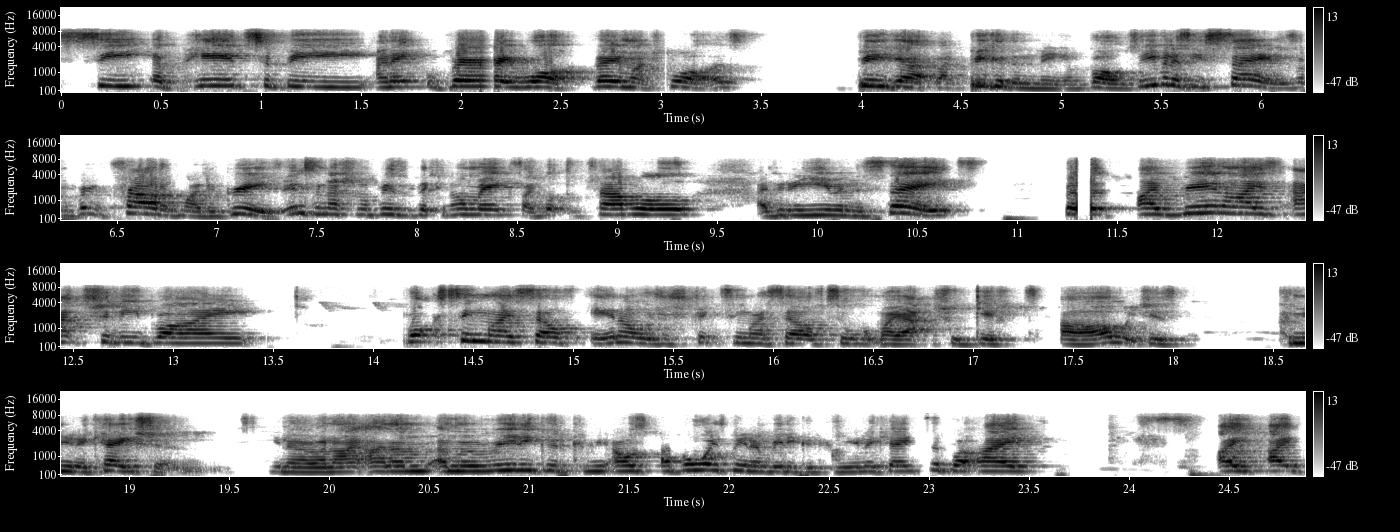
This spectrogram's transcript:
see appeared to be, and it very what very much was bigger, like bigger than me and bold. So even as he says, I'm very proud of my degrees. International business economics. I got to travel. I did a year in the States but I realized actually by boxing myself in, I was restricting myself to what my actual gifts are, which is communication. You know, and I and I'm, I'm a really good. Commu- I was I've always been a really good communicator, but I, I I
